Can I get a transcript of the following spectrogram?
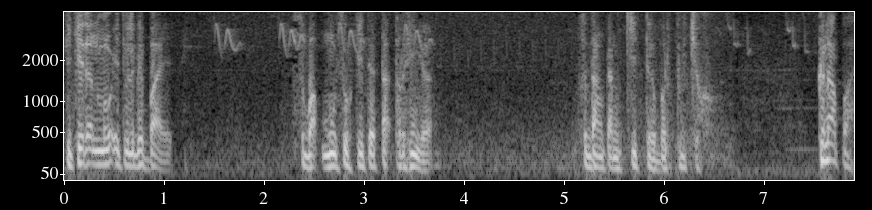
Pikiranmu itu lebih baik. Sebab musuh kita tak terhingga. Sedangkan kita bertujuh. Kenapa?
